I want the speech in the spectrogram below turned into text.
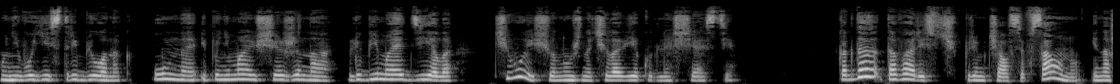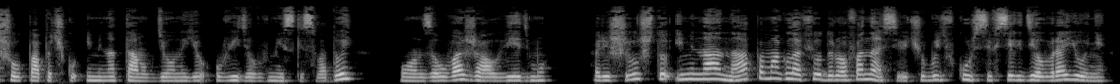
У него есть ребенок, умная и понимающая жена, любимое дело. Чего еще нужно человеку для счастья? Когда товарищ примчался в сауну и нашел папочку именно там, где он ее увидел в миске с водой, он зауважал ведьму. Решил, что именно она помогла Федору Афанасьевичу быть в курсе всех дел в районе,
